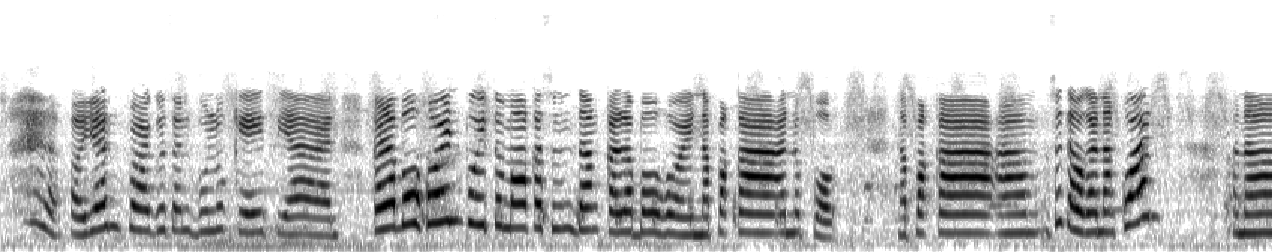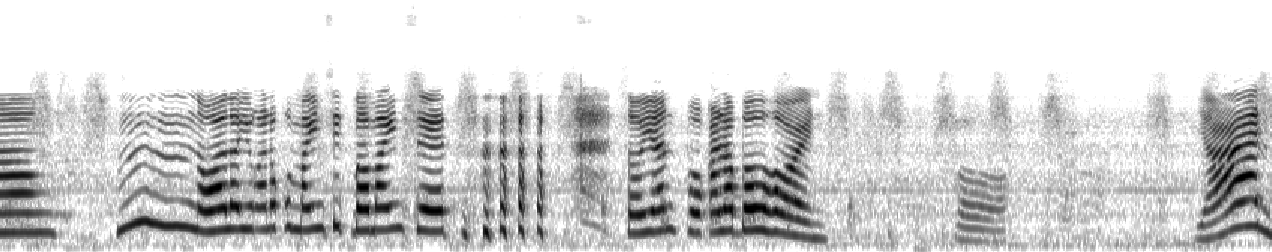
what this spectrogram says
o, yan po, Agusan Bulo case. Yan. Carabao horn po ito mga kasundang Carabao horn. Napaka, ano po, napaka, um, sa tawagan ng kwan? Anong, Hmm, nawala yung ano ko, mindset ba? Mindset. so, yan po, Carabao horn. Oh. Yan.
